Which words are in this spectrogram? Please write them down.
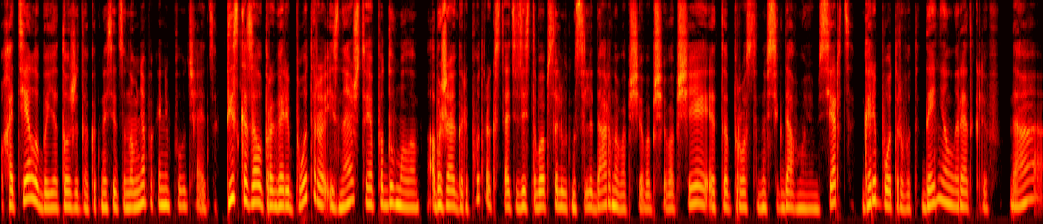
хотела бы я тоже так относиться, но у меня пока не получается. Ты сказала про Гарри Поттера, и знаешь, что я подумала? Обожаю Гарри Поттера, кстати, здесь с тобой абсолютно солидарна вообще, вообще, вообще. Это просто навсегда в моем сердце. Гарри Поттер, вот Дэниел Редклифф, да,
